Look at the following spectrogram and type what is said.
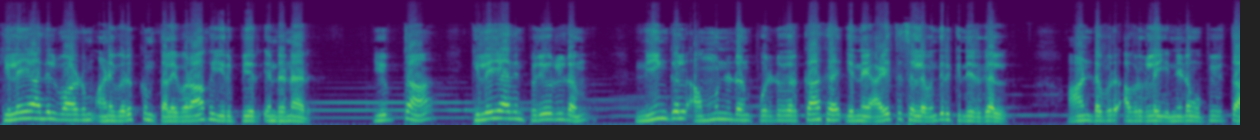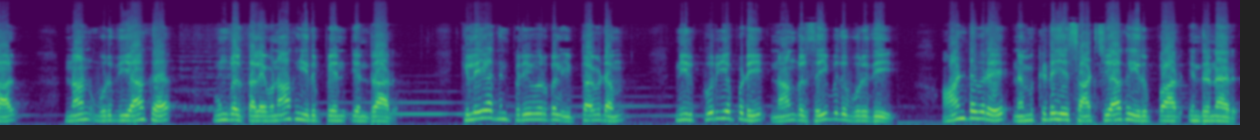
கிளையாதில் வாழும் அனைவருக்கும் தலைவராக இருப்பீர் என்றனர். யுப்தா கிளையாதின் பெரியோர்களிடம் நீங்கள் அம்முனுடன் போரிடுவதற்காக என்னை அழைத்து செல்ல வந்திருக்கின்றீர்கள். ஆண்டவர் அவர்களை என்னிடம் ஒப்புவித்தால் நான் உறுதியாக உங்கள் தலைவனாக இருப்பேன் என்றார். கிளையாதின் பெரியவர்கள் இப்தாவிடம் நீர் கூறியபடி நாங்கள் செய்வது உறுதி. ஆண்டவரே நமக்கிடையே சாட்சியாக இருப்பார் என்றனர்.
